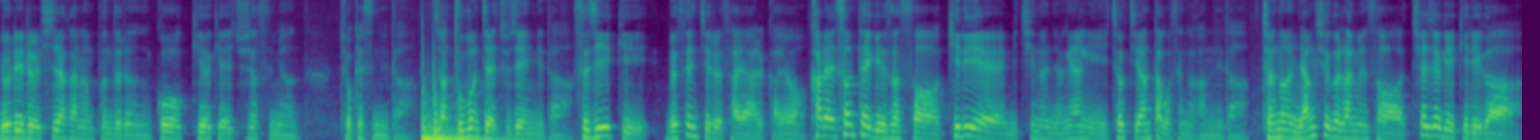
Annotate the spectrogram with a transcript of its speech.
요리를 시작하는 분들은 꼭 기억해 주셨으면 좋겠습니다. 자, 두 번째 주제입니다. 스지익기 몇 cm를 사야 할까요? 칼의 선택에 있어서 길이에 미치는 영향이 적지 않다고 생각합니다. 저는 양식을 하면서 최적의 길이가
